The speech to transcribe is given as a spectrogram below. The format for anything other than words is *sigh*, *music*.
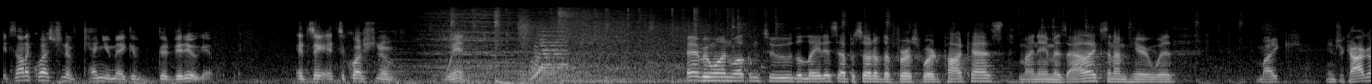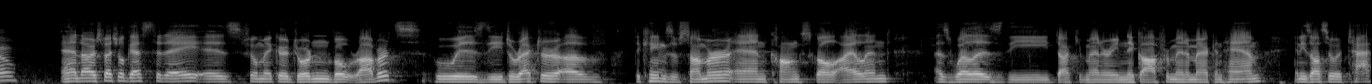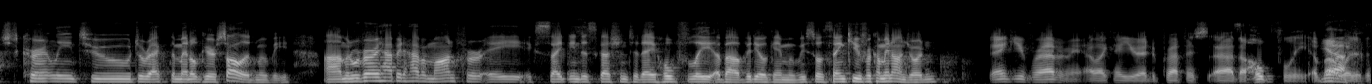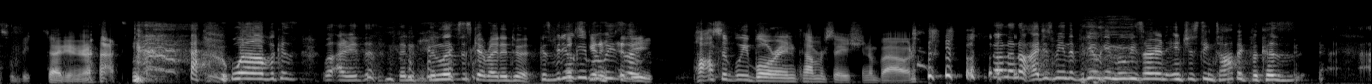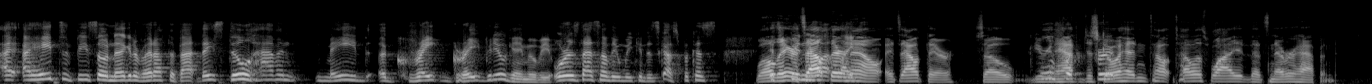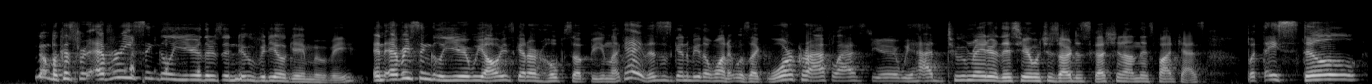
It's not a question of can you make a good video game. It's a it's a question of when. Hey everyone, welcome to the latest episode of the First Word podcast. My name is Alex and I'm here with Mike in Chicago. And our special guest today is filmmaker Jordan Vogt Roberts, who is the director of The Kings of Summer and Kong Skull Island, as well as the documentary Nick Offerman American Ham and he's also attached currently to direct the Metal Gear Solid movie. Um, and we're very happy to have him on for a exciting discussion today, hopefully about video game movies. So thank you for coming on, Jordan. Thank you for having me. I like how you had to preface uh, the hopefully about yeah. whether this would be exciting or not. *laughs* well, because well, I mean, then, then, let's just get right into it. Because video let's game movies. Are... Possibly boring conversation about. *laughs* no, no, no. I just mean the video game movies are an interesting topic because I, I hate to be so negative right off the bat. They still haven't made a great, great video game movie. Or is that something we can discuss? Because well, it's there it's out there like, now. It's out there. So you're well, gonna have to just for, go ahead and tell tell us why that's never happened. No, because for every single year there's a new video game movie, and every single year we always get our hopes up, being like, "Hey, this is gonna be the one." It was like Warcraft last year. We had Tomb Raider this year, which is our discussion on this podcast. But they still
